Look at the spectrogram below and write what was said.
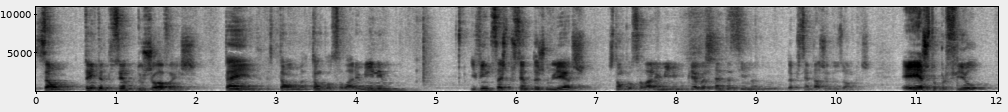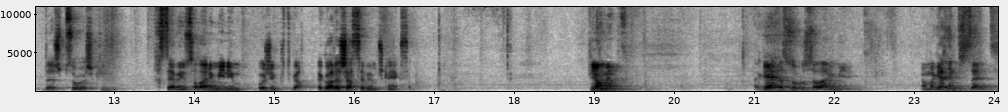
são 30% dos jovens têm, estão, estão com o salário mínimo e 26% das mulheres estão com o salário mínimo, que é bastante acima do, da percentagem dos homens. É este o perfil das pessoas que recebem o salário mínimo hoje em Portugal. Agora já sabemos quem é que são. Finalmente, a guerra sobre o salário mínimo. É uma guerra interessante.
